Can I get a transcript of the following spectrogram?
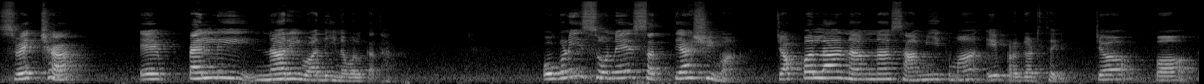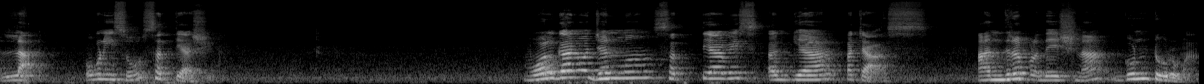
સ્વેચ્છા એ પહેલી નારીવાદી નવલકથા. ઓગણીસો ને સત્યાસીમાં ચપલા નામના સામયિકમાં એ પ્રગટ થઈ. ચપલા ઓગણીસો સત્યાસી વોલ્ગાનો જન્મ સત્યાવીસ અગિયાર પચાસ આંધ્રપ્રદેશના ગુંટુરમાં.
